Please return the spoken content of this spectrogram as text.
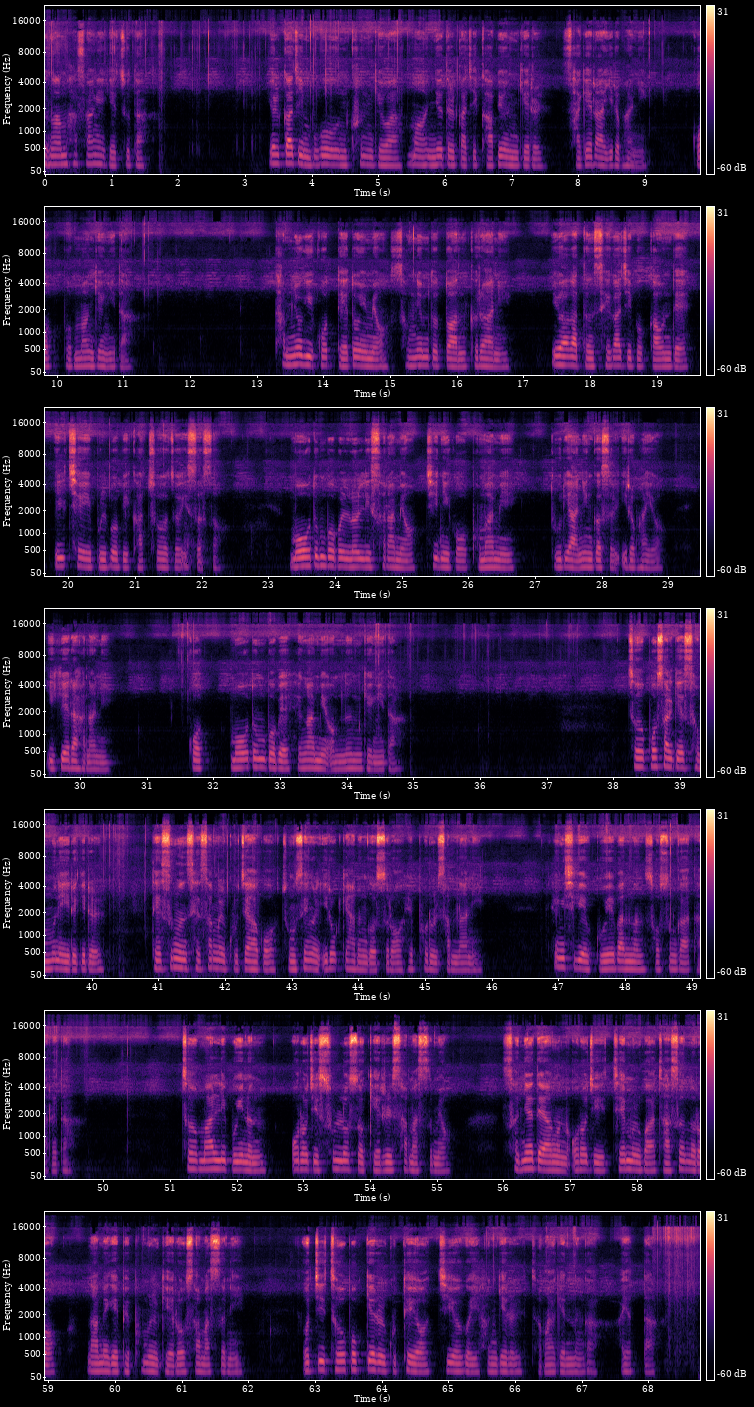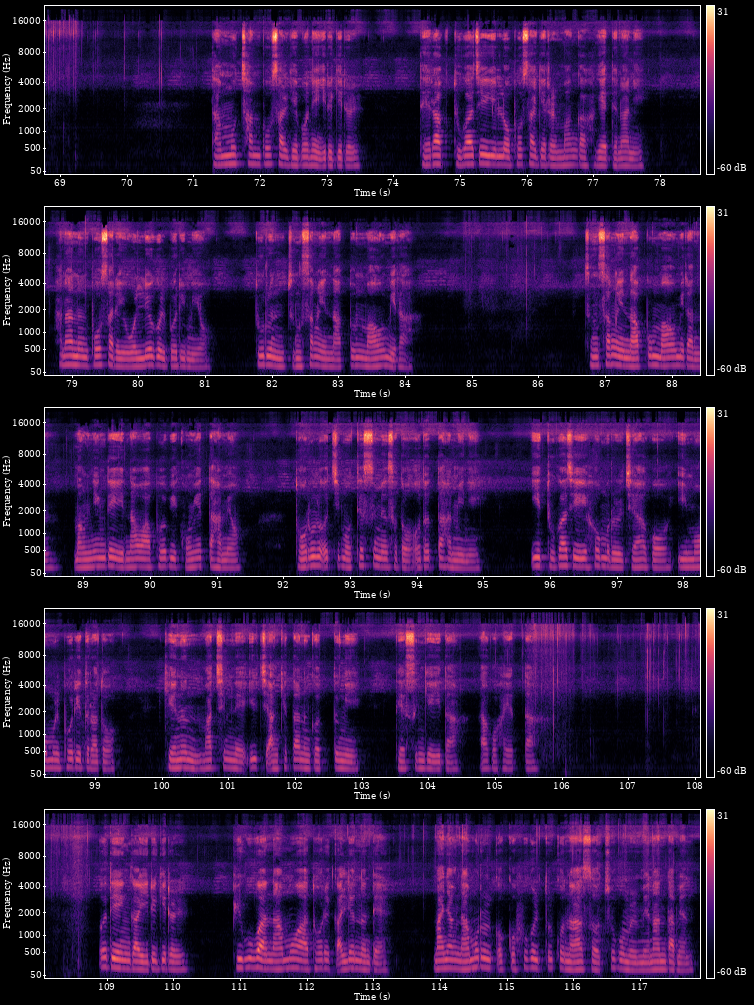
등암 하상에게 주다. 열 가지 무거운 큰 개와 마흔여덟 가지 가벼운 개를 사개라 이름하니 곧 법망경이다. 탐욕이 곧 대도이며 성냄도 또한 그러하니 이와 같은 세 가지 법 가운데 일체의 불법이 갖추어져 있어서 모든 법을 널리 설하며 지니고 범함이 둘이 아닌 것을 이름하여 이계라 하나니 곧 모든 법에 행함이 없는 갱이다. 저 보살계 선문에 이르기를 대승은 세상을 구제하고 중생을 이롭게 하는 것으로 해포를 삼나니 행식에 구애받는 소승과 다르다. 저 만리 부인은 오로지 술로서 개를 삼았으며 선녀대왕은 오로지 재물과 자선으로 남에게 베품을 개로 삼았으니 어찌 저 법계를 구태여 지역의 한계를 정하겠는가 하였다. 단무참 보살계본에 이르기를 대략 두 가지 일로 보살계를 망각하게 되나니 하나는 보살의 원력을 버리며 둘은 증상의 나쁜 마음이라. 증상의 나쁜 마음이란 망령되이 나와 법이 공했다 하며 도를 얻지 못했으면서도 얻었다 함이니 이 두 가지의 허물을 제하고 이 몸을 버리더라도 개는 마침내 잃지 않겠다는 것 등이 대승계이다 라고 하였다. 어디엔가 이르기를 비구가 나무와 돌에 깔렸는데 만약 나무를 꺾고 흙을 뚫고 나와서 죽음을 면한다면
